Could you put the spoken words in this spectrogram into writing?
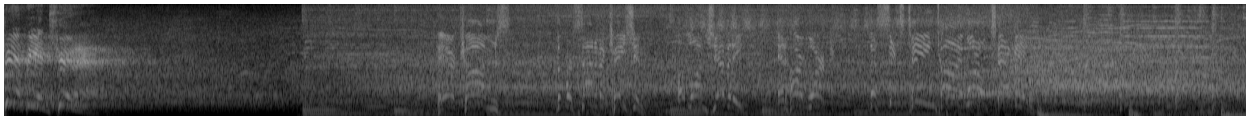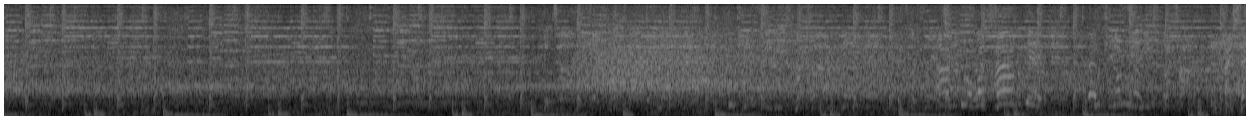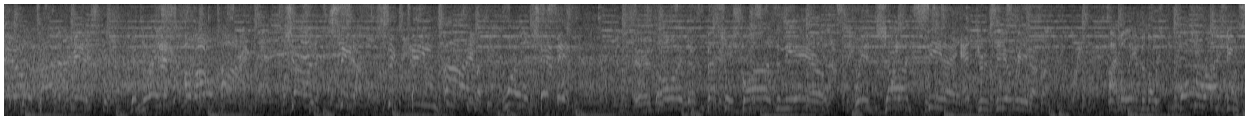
Championship. Here comes the personification of longevity and hard work. The 16-time world champion.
